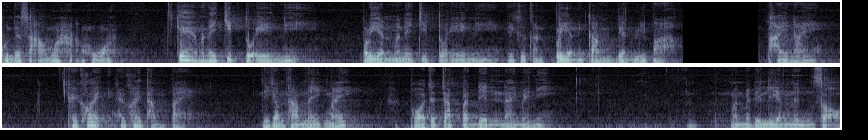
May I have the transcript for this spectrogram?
คุณจะสาวมาหาหัว แก้มาในจิตตัวเองนี่ เปลี่ยนมาในจิตตัวเองนี่ นี่คือการเปลี่ยนกรรมเปลี่ยนวิบาก ภายใน ค่อยๆค่อย ๆทำไป มีคำถามไหนอีกไหมพอจะจับประเด็นได้ไหมนี่ มันไม่ได้เรียงหนึ่งสอง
